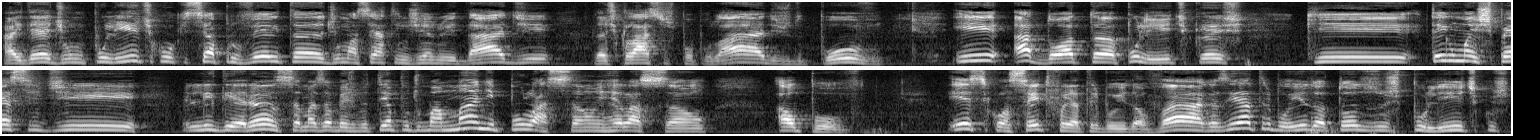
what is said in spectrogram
a ideia de um político que se aproveita de uma certa ingenuidade das classes populares, do povo, e adota políticas que têm uma espécie de liderança, mas ao mesmo tempo de uma manipulação em relação ao povo. Esse conceito foi atribuído ao Vargas e é atribuído a todos os políticos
